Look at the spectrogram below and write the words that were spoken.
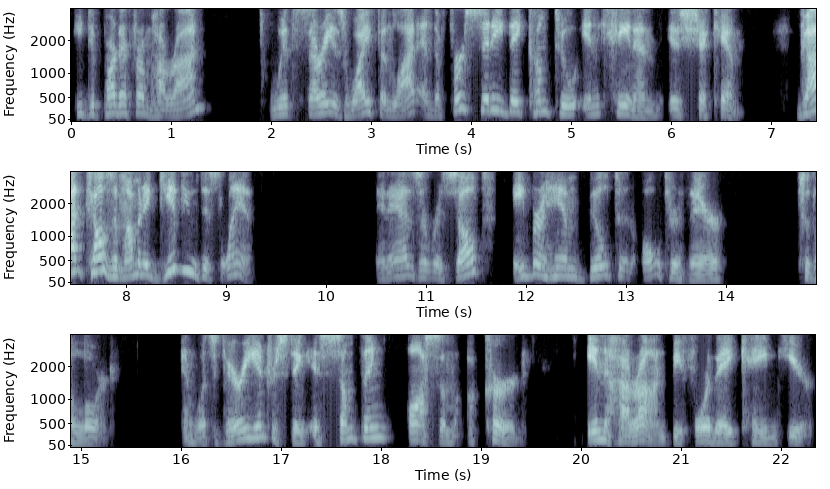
He departed from Haran with Sarai, his wife, and Lot. And the first city they come to in Canaan is Shechem. God tells him, I'm going to give you this land. And as a result, Abraham built an altar there to the Lord. And what's very interesting is something awesome occurred in Haran before they came here.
